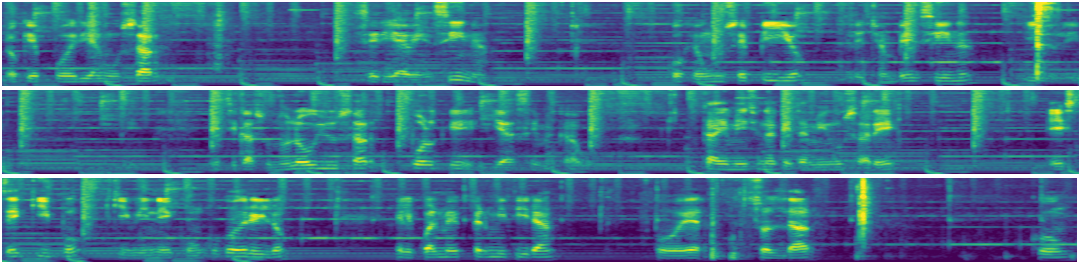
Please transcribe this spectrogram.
lo que podrían usar sería benzina. Cogen un cepillo, le echan benzina y lo limpian. En este caso no lo voy a usar porque ya se me acabó. Cabe mencionar que también usaré este equipo que viene con cocodrilo, el cual me permitirá poder soldar con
